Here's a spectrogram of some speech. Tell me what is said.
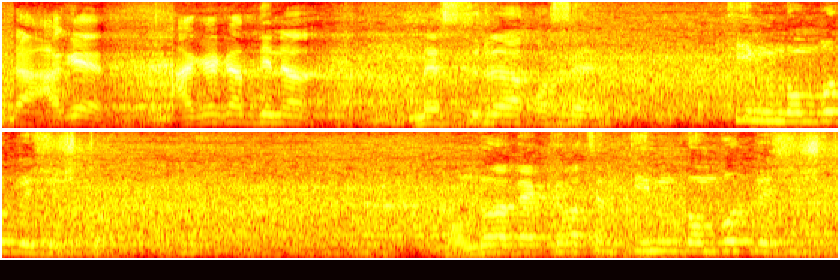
এটা আগের। আগেকার দিনে মিস্ত্রিরা করছে তিন গম্বুজ বিশিষ্ট। বন্ধুরা দেখতে পাচ্ছেন, তিন গম্বুজ বিশিষ্ট।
